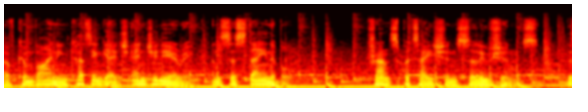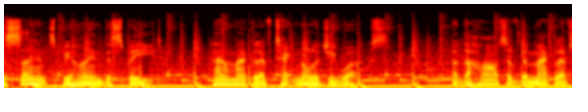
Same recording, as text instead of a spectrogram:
of combining cutting-edge engineering and sustainable transportation solutions, the science behind the speed, how maglev technology works. At the heart of the maglev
